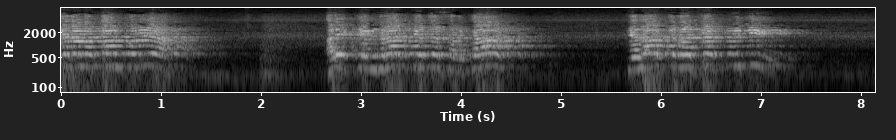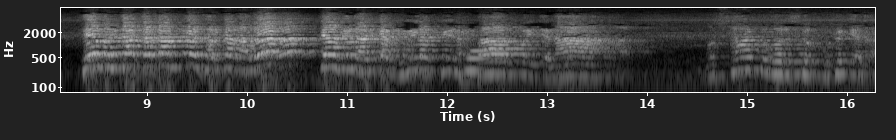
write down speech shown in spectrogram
केला काम करूया. अरे केंद्रात त्याचं सरकार त्याला राज्यात निधी हे म्हणतात आता आमचं सरकार आलं त्या मी लाडक्या भूमीला तीन हजार रुपये देणार. मग सात वर्ष कुठं केला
